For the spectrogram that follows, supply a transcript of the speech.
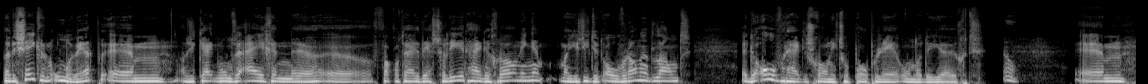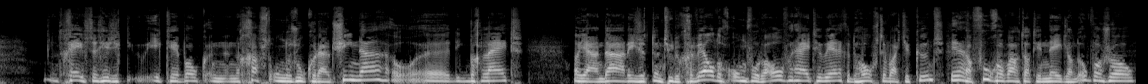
Dat is zeker een onderwerp. Um, als je kijkt naar onze eigen uh, faculteit rechtsgeleerdheid in Groningen, maar je ziet het overal in het land. De overheid is gewoon niet zo populair onder de jeugd. Oh. Um, het geestig is, ik, ik heb ook een, een gastonderzoeker uit China uh, die ik begeleid. Nou ja, en daar is het natuurlijk geweldig om voor de overheid te werken. Het hoogste wat je kunt. Ja. Nou, vroeger was dat in Nederland ook wel zo.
